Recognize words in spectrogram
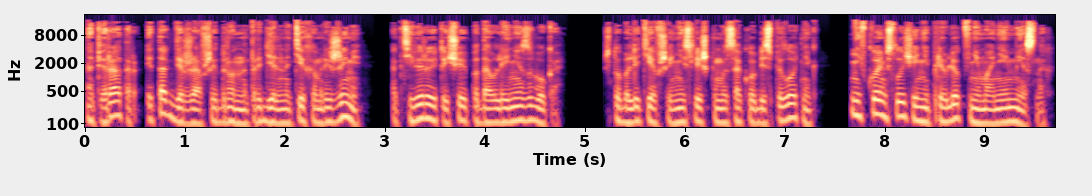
Оператор, и так державший дрон на предельно тихом режиме, активирует еще и подавление звука, чтобы летевший не слишком высоко беспилотник ни в коем случае не привлек внимание местных.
